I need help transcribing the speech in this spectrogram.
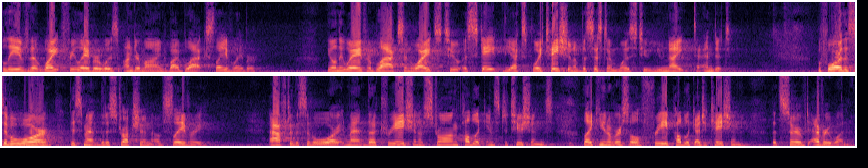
believed that white free labor was undermined by black slave labor. The only way for blacks and whites to escape the exploitation of the system was to unite to end it. Before the Civil War, this meant the destruction of slavery. After the Civil War, it meant the creation of strong public institutions like universal free public education that served everyone,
